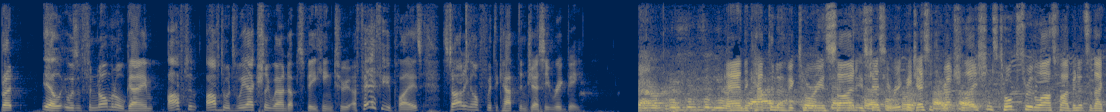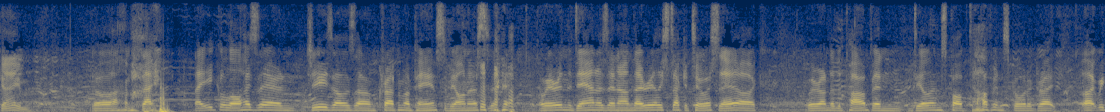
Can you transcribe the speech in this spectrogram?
But yeah, it was a phenomenal game. After afterwards, we actually wound up speaking to a fair few players, starting off with the captain Jesse Rigby. And the captain of the Victoria's side is Jesse Rigby. Jesse, congratulations. Talk us through the last five minutes of that game. Well, um, they they equalised there, and geez, I was um, crapping my pants to be honest. we were in the downers, and um, they really stuck it to us there. Like we were under the pump, and Dylan's popped up and scored a great. Like we,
